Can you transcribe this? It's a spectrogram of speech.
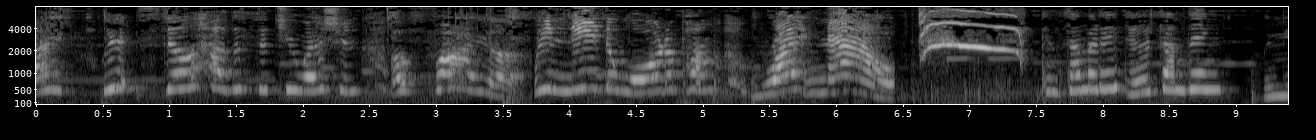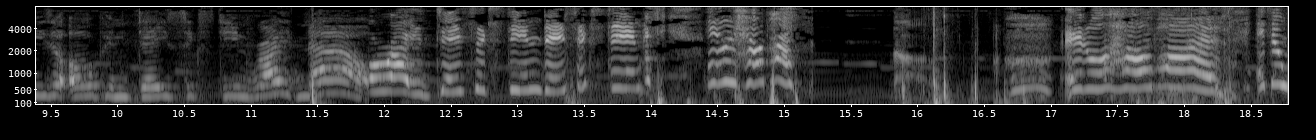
guys, we still have the situation of fire. We need the water pump right now. Can somebody do something? We need to open day 16 right now. All right, day 16, day 16. It'll help us. It'll help us. It's a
